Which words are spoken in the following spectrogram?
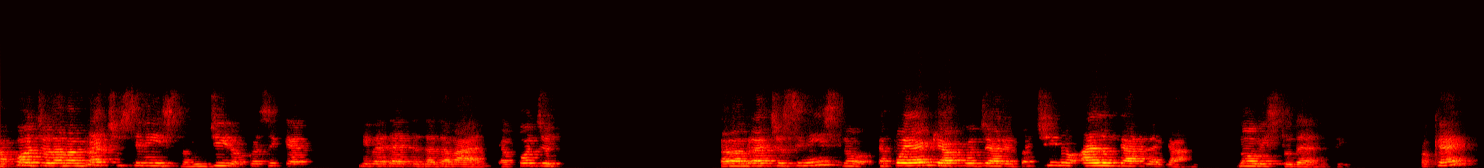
appoggio l'avambraccio sinistro, mi giro così che mi vedete da davanti, appoggio l'avambraccio sinistro e poi anche appoggiare il bacino, allungare le gambe. Nuovi studenti. Ok?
